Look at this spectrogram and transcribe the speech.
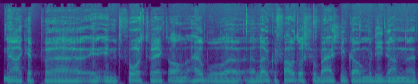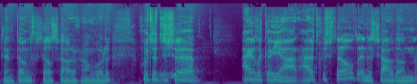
Ja, ik heb uh, in, in, het voortraject al een heleboel uh, leuke foto's voorbij zien komen... die dan uh, tentoongesteld zouden gaan worden. Goed, het is eigenlijk een jaar uitgesteld en het zou dan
